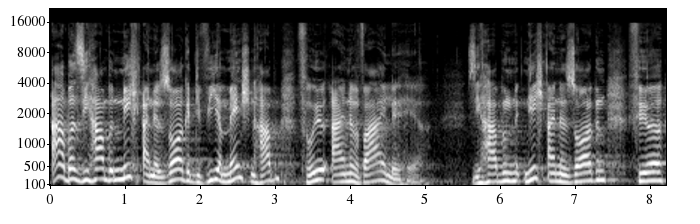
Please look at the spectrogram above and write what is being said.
Aber sie haben nicht eine Sorge, die wir Menschen haben, für eine Weile her. Sie haben nicht eine Sorge für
